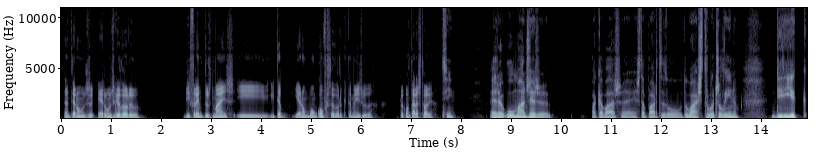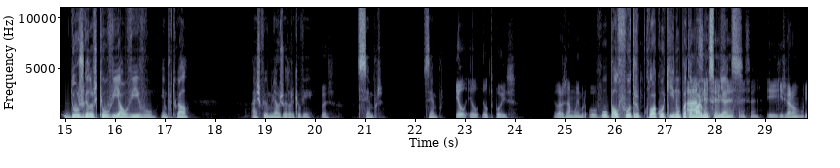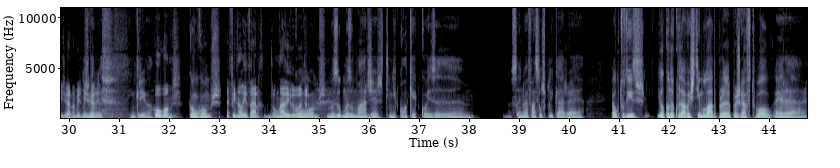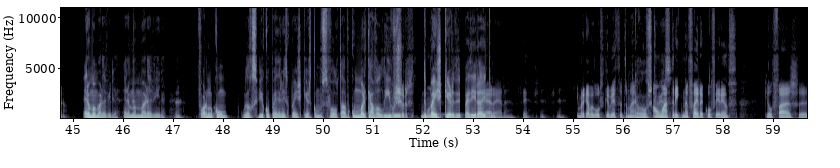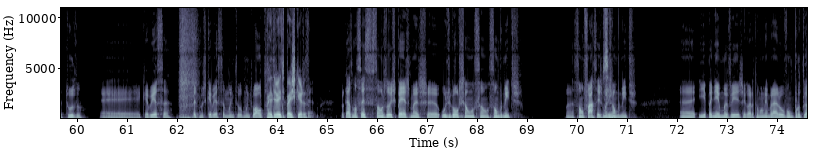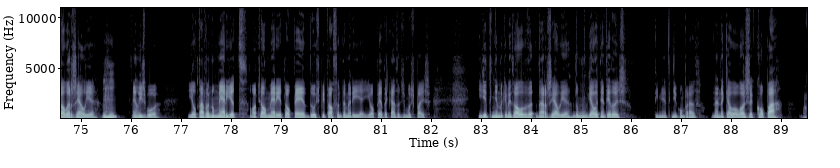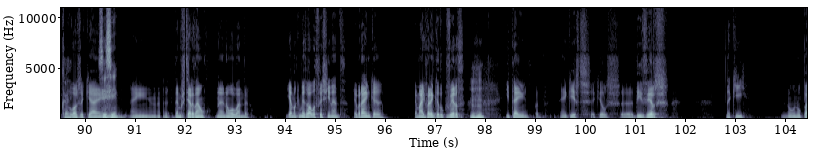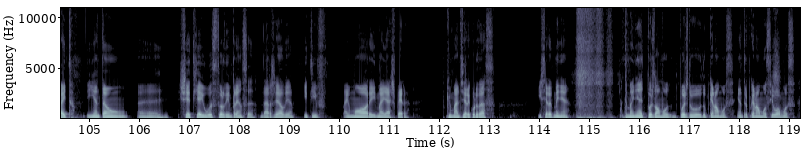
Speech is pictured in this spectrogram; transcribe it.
Portanto, era um, era um jogador diferente dos demais e, e, e era um bom conversador que também ajuda para contar a história. Sim. Era o Madger, para acabar eh, esta parte do, do astro argelino, diria que dos jogadores que eu vi ao vivo em Portugal, acho que foi o melhor jogador que eu vi. Pois. De sempre. De sempre. Ele, ele, ele depois, agora já me lembro, houve O Paulo Futre coloco aqui num patamar Ah, sim, muito sim, semelhante. Sim, sim, sim. E, e jogaram, e jogaram na mesma jogar- equipa. Incrível. Com o Gomes Com o Gomes. a finalizar de um lado e do Com o outro. Gomes. Mas o, mas o Madger tinha qualquer coisa de. Não sei, não é fácil explicar. É, é o que tu dizes. Ele, quando acordava estimulado para, para jogar futebol, era, É. era uma maravilha. Era uma Sim. maravilha. É. Forma como, como ele recebia com o pé direito, com o pé esquerdo, como se voltava, como marcava livros Livres. de muito. pé esquerdo e de pé direito. Era, era. Sim, sim, sim. E marcava gols de cabeça também. De Há um cabeça. hat-trick na feira com o Feirense que ele faz eh, tudo. É cabeça, mas- cabeça muito, muito alto. Pé direito e pé esquerdo. É. Por acaso não sei se são os dois pés, mas eh, os gols são, são, são bonitos. Eh, são fáceis, mas Sim. são bonitos. Eh, e apanhei uma vez, agora estou-me a lembrar, houve um Portugal-Argélia Uhum. em Lisboa. E ele estava no Marriott, Hotel Marriott, ao pé do Hospital Santa Maria e ao pé da casa dos meus pais. E eu tinha uma camisola da, da Argélia do Mundial 82. Tinha, tinha comprado. Na, naquela loja Copa, Ok. a loja que há em, Sim, sim. em eh, Amsterdão, na, na Holanda. E é uma camisola fascinante. É branca, é mais branca do que verde Uhum. e tem, tem aqui estes, aqueles eh, dizeres aqui no, no peito e então eh, chateei o assessor de imprensa da Argélia e tive bem, uma hora e meia à espera que o Madger acordasse. Isto era de manhã. De manhã, depois do, almoço, depois do, do pequeno almoço. Entre o pequeno almoço e o almoço.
